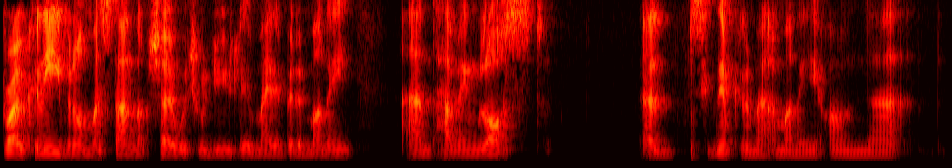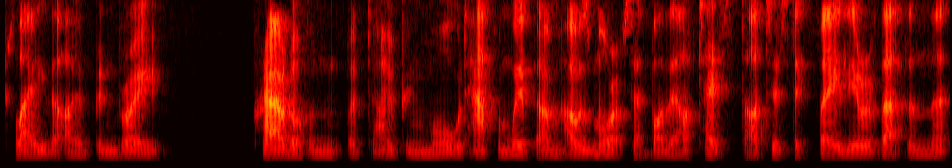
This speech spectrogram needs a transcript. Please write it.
broken even on my stand-up show, which would usually have made a bit of money, and having lost a significant amount of money on uh, the play that I had been very proud of and, and hoping more would happen with. Um, I was more upset by the artist, artistic failure of that than the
